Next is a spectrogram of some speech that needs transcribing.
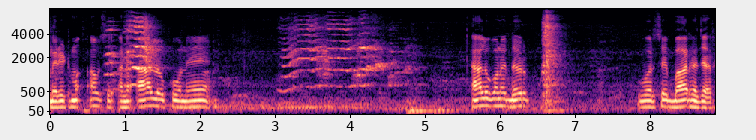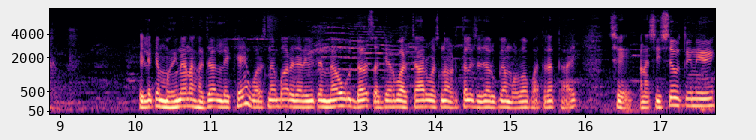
મેરિટમાં આવશે. અને આ લોકોને આ લોકોને દર વર્ષે બાર હજાર, એટલે કે મહિનાના હજાર લેખે વર્ષના બાર હજાર એવી રીતે નવ, દસ, અગિયાર, બાર, ચાર વર્ષના અડતાલીસ હજાર રૂપિયા મળવા પાત્ર થાય છે. અને શિષ્યવૃત્તિની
